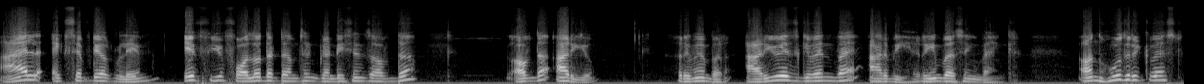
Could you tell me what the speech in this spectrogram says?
I'll accept your claim if you follow the terms and conditions of the of the RU remember RU is given by RB reimbursing bank. On whose request?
